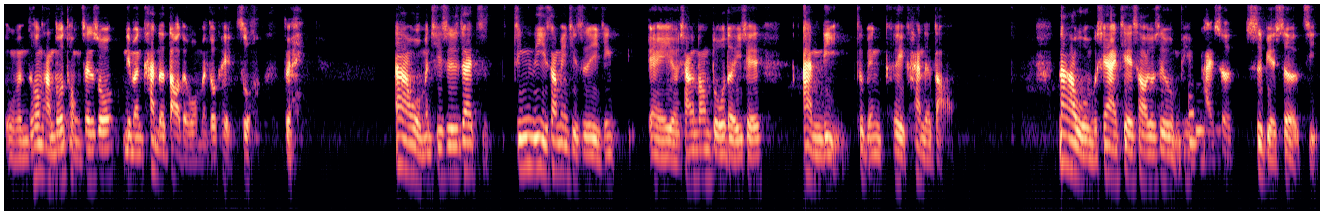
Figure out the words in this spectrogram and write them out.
我们通常都统称说：“你们看得到的，我们都可以做。”对。那我们其实，在经历上面，其实已经哎有相当多的一些案例，这边可以看得到。那我们现在介绍就是我们品牌设识别设计，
